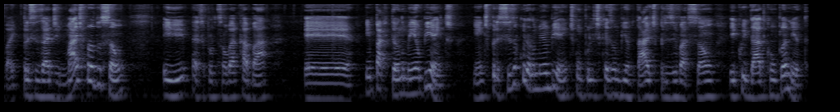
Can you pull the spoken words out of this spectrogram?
vai precisar de mais produção e essa produção vai acabar é, impactando o meio ambiente. E a gente precisa cuidar do meio ambiente com políticas ambientais de preservação e cuidado com o planeta.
